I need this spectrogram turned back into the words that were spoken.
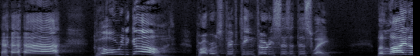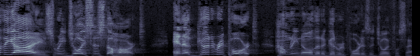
Glory to God. Proverbs 15:30 says it this way. The light of the eyes rejoices the heart, and a good report how many know that a good report is a joyful sound?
